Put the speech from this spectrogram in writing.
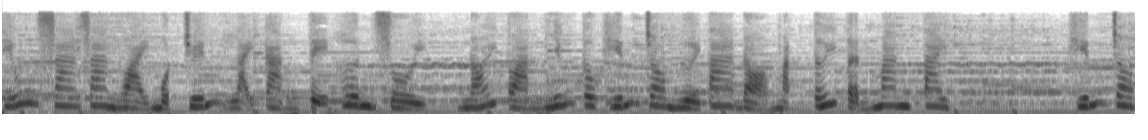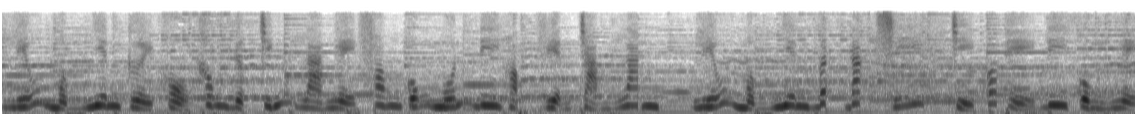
Thiếu ra ra ngoài một chuyến lại càng tệ hơn rồi, Nói toàn những câu khiến cho người ta đỏ mặt tới tận mang tay Khiến cho Liễu Mộng Nhiên cười khổ không được chính là Nghệ Phong cũng muốn đi học viện Trạm Lam, Liễu Mộng Nhiên bất đắc dĩ, chỉ có thể đi cùng Nghệ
